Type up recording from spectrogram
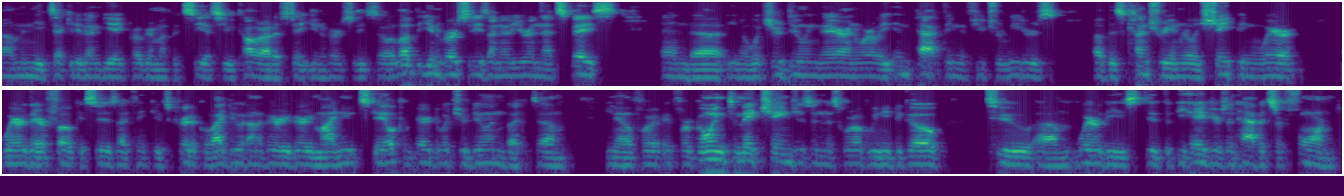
um, in the executive MBA program up at CSU, Colorado State University. So I love the universities. I know you're in that space, and uh, you know what you're doing there, and really impacting the future leaders of this country, and really shaping where where their focus is. I think is critical. I do it on a very very minute scale compared to what you're doing, but um, you know if we're if we're going to make changes in this world, we need to go to um, where these the, the behaviors and habits are formed.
